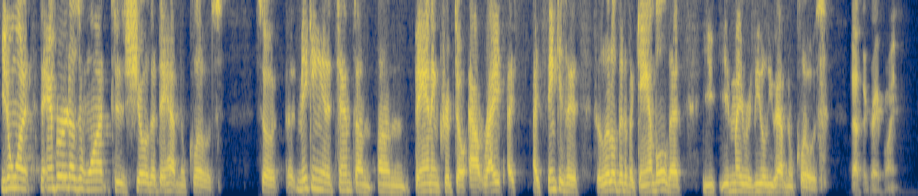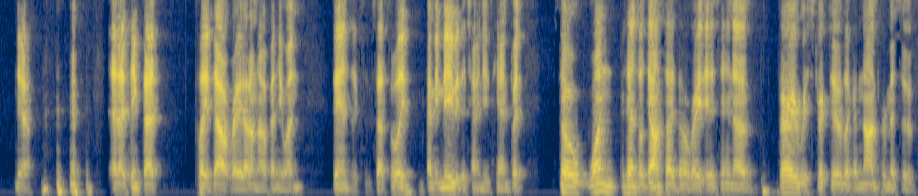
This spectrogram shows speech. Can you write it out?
you don't want it, the emperor doesn't want to show that they have no clothes. So uh, making an attempt on on banning crypto outright, I I think is a, is a little bit of a gamble that you, you may reveal you have no clothes. That's a great point. Yeah. and I think that plays out, right? I don't know if anyone bans it successfully. I mean, maybe the Chinese can, but so one potential downside though, right, is in a very restrictive, like a non-permissive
